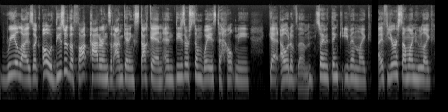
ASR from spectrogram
realize like, oh, these are the thought patterns that I'm getting stuck in. And these are some ways to help me get out of them. So I think even like if you're someone who like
